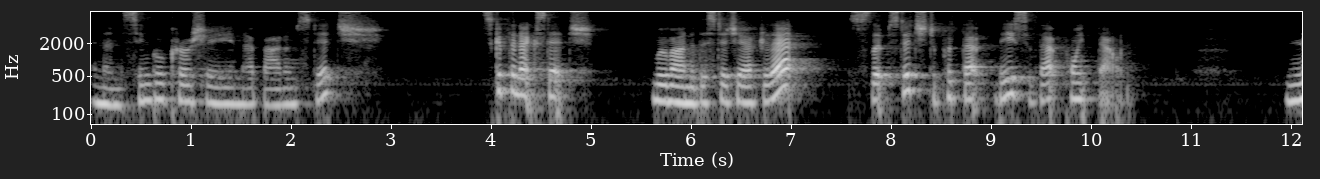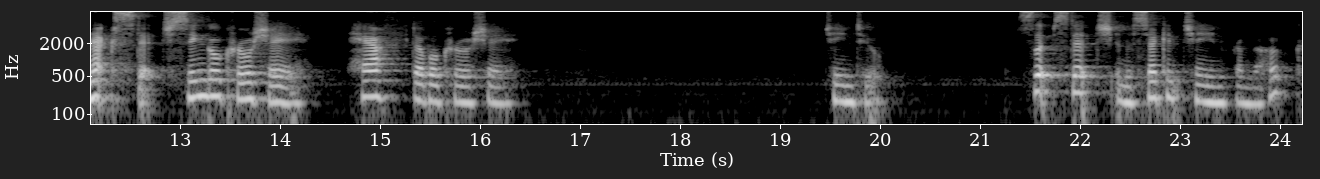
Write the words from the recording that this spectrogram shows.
and then single crochet in that bottom stitch. Skip the next stitch, move on to the stitch after that, slip stitch to put that base of that point down. Next stitch, single crochet, half double crochet, chain two. Slip stitch in the second chain from the hook.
